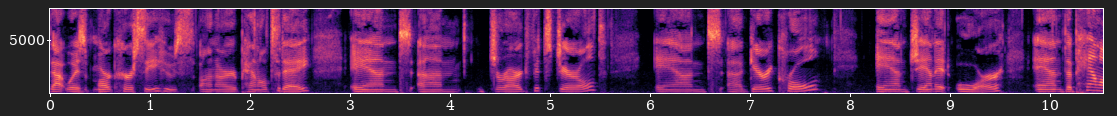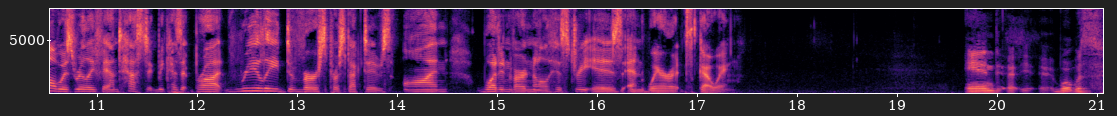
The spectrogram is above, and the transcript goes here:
that was Mark Hersey, who's on our panel today, and um, Gerard Fitzgerald, and uh, Gary Kroll, and Janet Orr. And the panel was really fantastic because it brought really diverse perspectives on what environmental history is and where it's going. And uh, what was,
